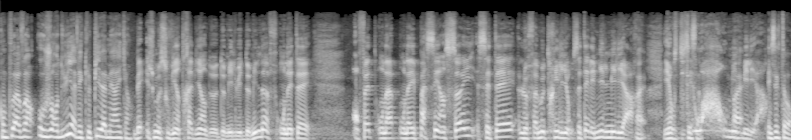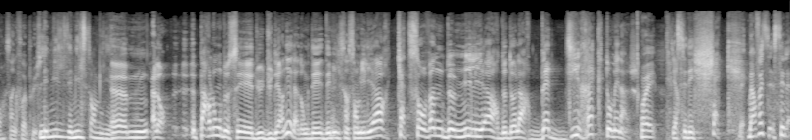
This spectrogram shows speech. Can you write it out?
qu'on peut avoir aujourd'hui avec le PIB américain. Mais je me souviens très bien de 2008-2009. On était en fait, on, a, on avait passé un seuil, c'était le fameux trillion, c'était les 1000 milliards. Et on se disait, waouh, 1000 milliards. Exactement. Cinq fois plus. Les 1000 et 1100 milliards. Euh, alors, euh, parlons de ces, du, dernier, là, donc des, des 1500 milliards. 422 milliards de dollars d'aide directe aux ménages. Oui. C'est-à-dire, c'est des chèques. Mais en fait, c'est la,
